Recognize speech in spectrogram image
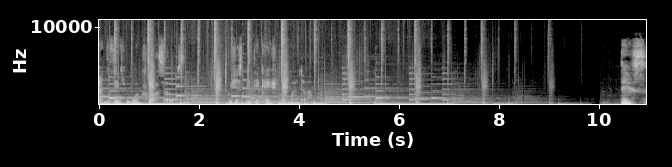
and the things we want for ourselves. We just need the occasional reminder. This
